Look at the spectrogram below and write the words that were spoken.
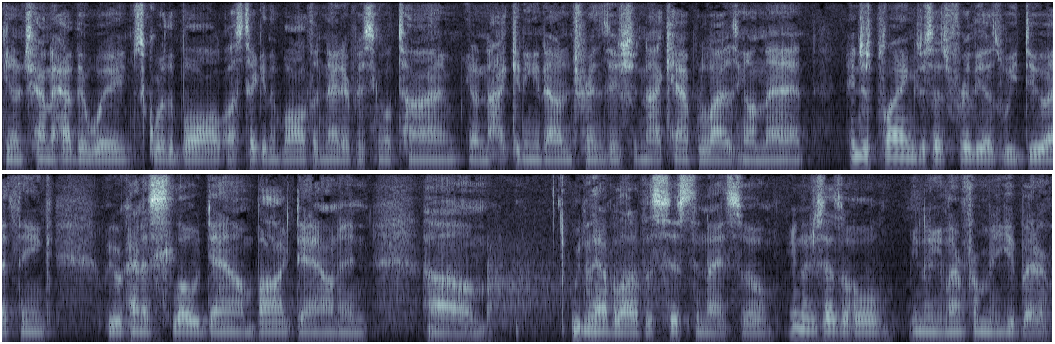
you know, trying to have their way, score the ball, us taking the ball at the net every single time, you know, not getting it out in transition, not capitalizing on that, and just playing just as freely as we do. I think we were kind of slowed down, bogged down, and um, we didn't have a lot of assists tonight. So, you know, just as a whole, you know, you learn from it and you get better.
